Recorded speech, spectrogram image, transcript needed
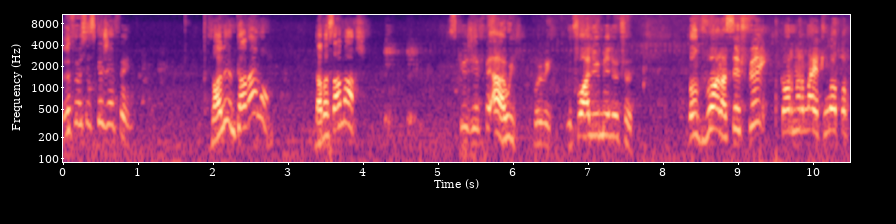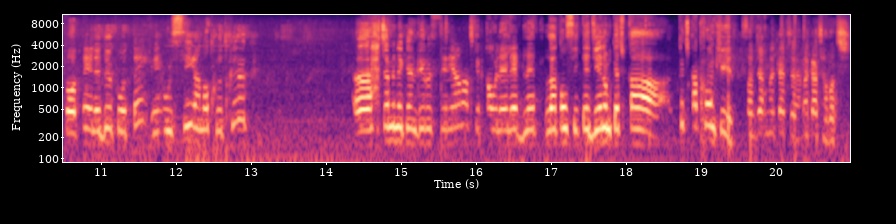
Le feu, c'est ce que j'ai fait. Je l'allume carrément. D'abord, ça marche. Ce que j'ai fait. Ah oui, oui, oui. Il faut allumer le feu. Donc voilà, c'est fait. Corner light, l'autre côté, les deux côtés. Et aussi un autre truc. حتى ملي كنديرو السيريانات كيبقاو لي ليد لانتونسيتي ديالهم كتبقى كتبقى ترونكيل صافي ما كت ما كتهبطش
